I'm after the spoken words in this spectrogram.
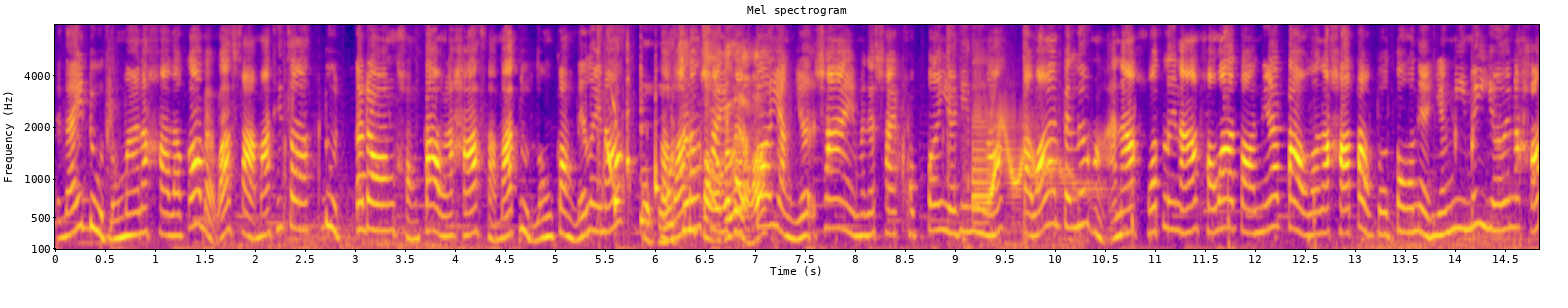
จะได้ดูดลงมานะคะ แล้วก็แบบว่าสามารถที่จะดูดกระดองของเต่านะคะ สามารถดูดลงกล่องได้เลยเนาะโอ้โหแต่ว่าเชื่อต้มองต่อใช้กันคเลอยปเหรอเปอร์อย่างเยอะใช่ มันจะใช้คอปเปอร์เยอะนิดนึงเนาะแต่ว่ามันเป็นเรื่องของอนาคตเลยนะ เพราะว่าตอนเนี้ยเต่าแล้วนะคะ เต่าตัวโตเนี่ยยังมีไม่เยอะเลยนะคะ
